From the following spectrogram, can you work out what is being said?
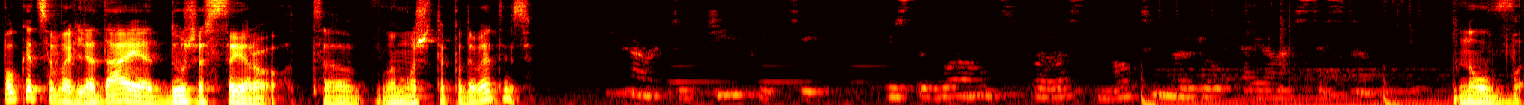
поки це виглядає дуже сиро. От е, ви можете подивитися. Ну, в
